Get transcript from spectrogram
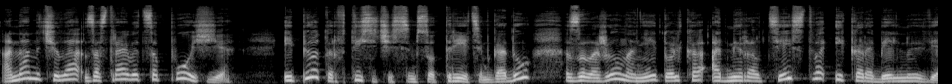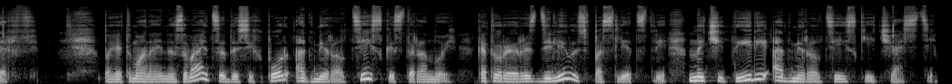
Она начала застраиваться позже, и Петр в 1703 году заложил на ней только Адмиралтейство и корабельную верфь. Поэтому она и называется до сих пор Адмиралтейской стороной, которая разделилась впоследствии на четыре адмиралтейские части.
